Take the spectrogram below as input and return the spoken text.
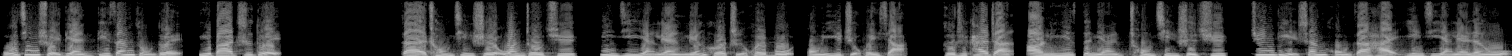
武警水电第三总队第八支队在重庆市万州区应急演练联合指挥部统一指挥下，组织开展2014年重庆市区军地山洪灾害应急演练任务。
